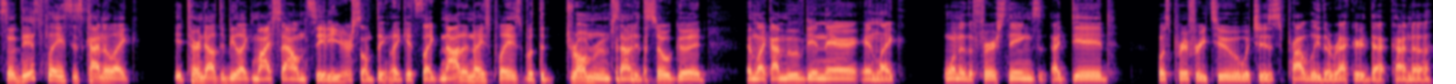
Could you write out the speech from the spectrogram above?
So this place is kind of like it turned out to be like my sound city or something. Like it's like not a nice place, but the drum room sounded so good. And like I moved in there and like one of the first things I did was Periphery 2, which is probably the record that kind of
